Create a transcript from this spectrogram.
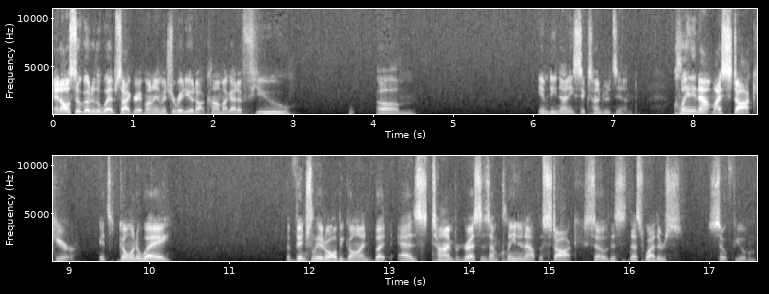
And also go to the website, grapevineamateurradio.com. I got a few um, MD9600s in. Cleaning out my stock here. It's going away. Eventually it'll all be gone, but as time progresses, I'm cleaning out the stock. So this that's why there's so few of them.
